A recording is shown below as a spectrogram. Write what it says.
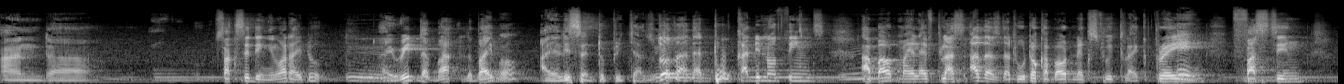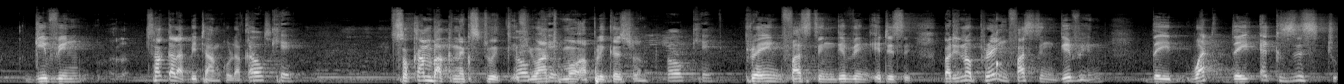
and uh, succeeding in what I do. I read the, the Bible, I listen to preachers. Those are the two cardinal things about my life, plus others that we'll talk about next week, like praying, Eh. fasting, giving. Sagala bita nkula kati. Okay. So come back next week if you want more application Okay. praying, fasting, giving, etc. But you know, praying, fasting, giving, they what they exist to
